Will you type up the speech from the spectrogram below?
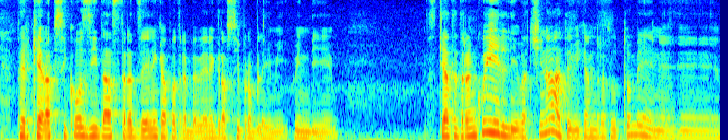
perché la psicosi da AstraZeneca potrebbe avere grossi problemi. Quindi stiate tranquilli, vaccinatevi che andrà tutto bene. E...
